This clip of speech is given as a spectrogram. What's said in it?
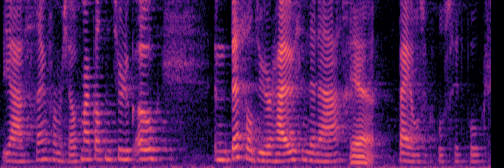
ja, streng voor mezelf. Maar ik had natuurlijk ook een best wel duur huis in Den Haag. Ja, Bij onze CrossFitbox.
